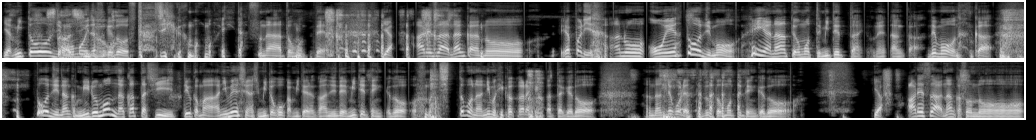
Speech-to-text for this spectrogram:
いや、水戸王子も思い出すけど、スタージーも思い出すなと思って。いや、あれさ、なんかあのやっぱり、あの、オンエア当時も変やなって思って見てたんよね、なんか。でも、なんか、当時なんか見るもんなかったし、っていうかまあアニメーションやし見とこうかみたいな感じで見ててんけど、まあちっとも何にも引っかからへんかったけど、なんじゃこれってずっと思っててんけど、いや、あれさ、なんかその、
